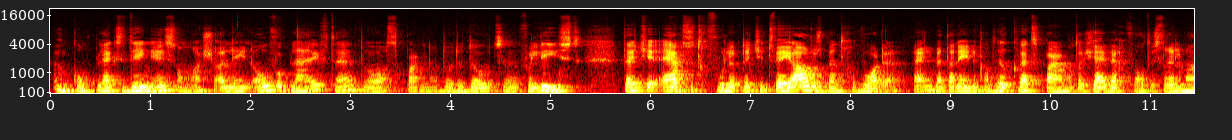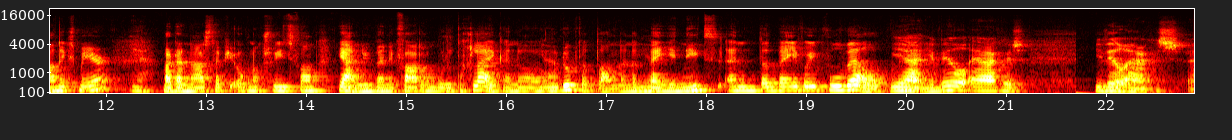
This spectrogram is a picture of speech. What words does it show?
een complex ding is om als je alleen overblijft, hè, door als de partner door de dood uh, verliest, dat je ergens het gevoel hebt dat je twee ouders bent geworden. Hè. Je bent aan de ene kant heel kwetsbaar, want als jij wegvalt is er helemaal niks meer. Ja. Maar daarnaast heb je ook nog zoiets van, ja, nu ben ik vader en moeder tegelijk en uh, hoe doe ik dat dan? En dat Ja. ben je niet en dat ben je voor je gevoel wel. Ja, je wil ergens, je wil ergens eh,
